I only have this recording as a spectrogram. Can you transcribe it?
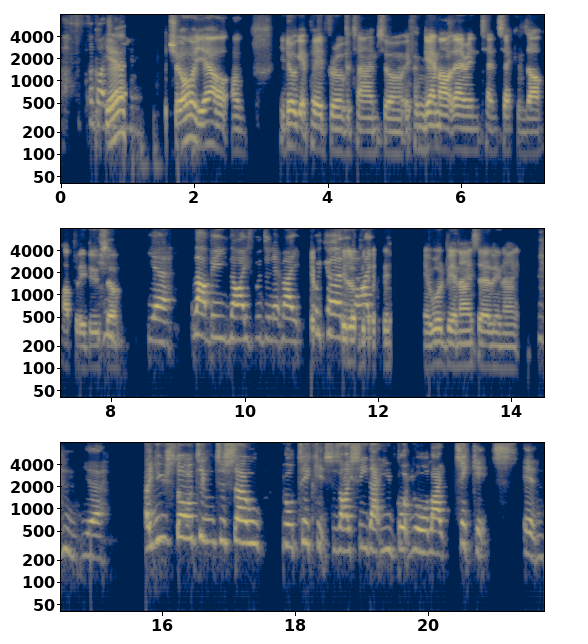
I forgot his Yeah. Sure, yeah. I'll, I'll, you don't get paid for overtime, so if I can get him out there in ten seconds, I'll happily do so. Yeah, that'd be nice, wouldn't it, mate? Yep. Quick early night. It would be a nice early night. yeah. Are you starting to sell your tickets? As I see that you've got your like tickets in.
